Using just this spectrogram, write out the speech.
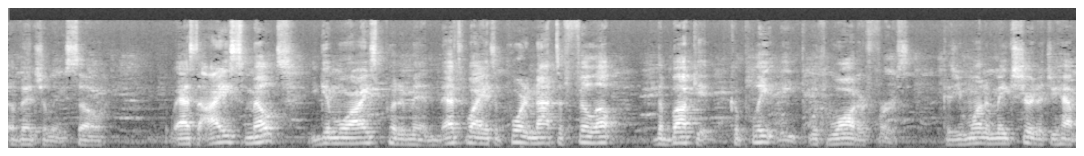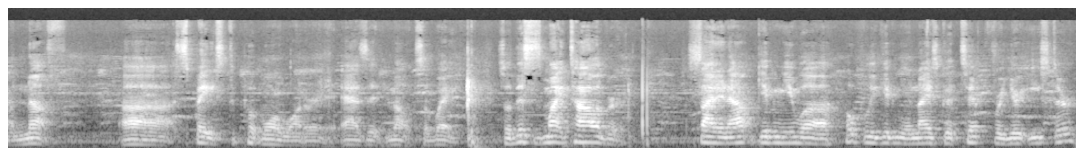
eventually. So as the ice melts, you get more ice, put them in. That's why it's important not to fill up the bucket completely with water first because you want to make sure that you have enough uh, space to put more water in it as it melts away. So this is Mike Tolliver signing out, giving you a, hopefully giving you a nice good tip for your Easter.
